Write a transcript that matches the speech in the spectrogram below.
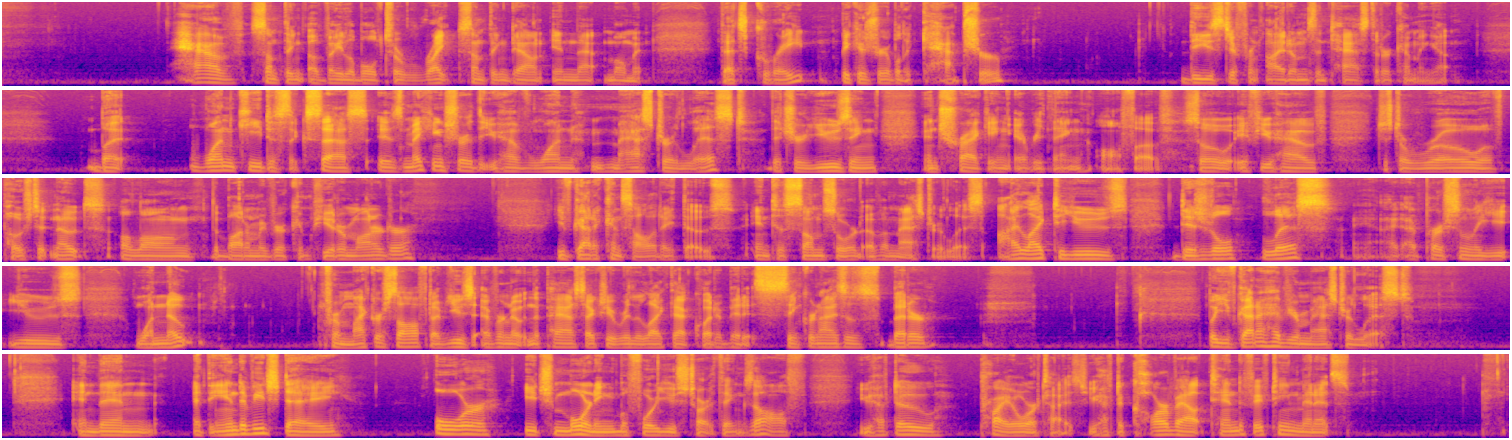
have something available to write something down in that moment. That's great because you're able to capture these different items and tasks that are coming up. But one key to success is making sure that you have one master list that you're using and tracking everything off of. So if you have just a row of post it notes along the bottom of your computer monitor, you've got to consolidate those into some sort of a master list. I like to use digital lists. I, I personally use OneNote from Microsoft. I've used Evernote in the past. I actually really like that quite a bit. It synchronizes better. But you've got to have your master list. And then at the end of each day or each morning before you start things off, you have to prioritize. You have to carve out 10 to 15 minutes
